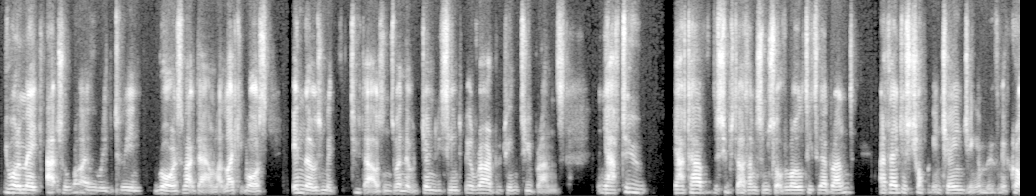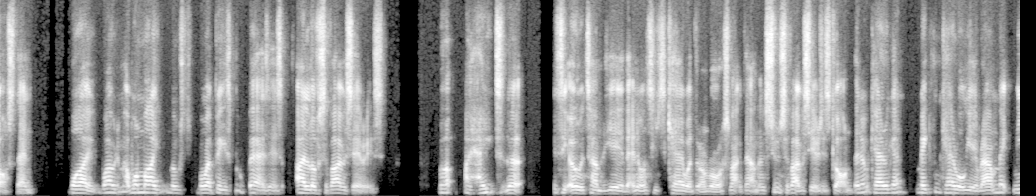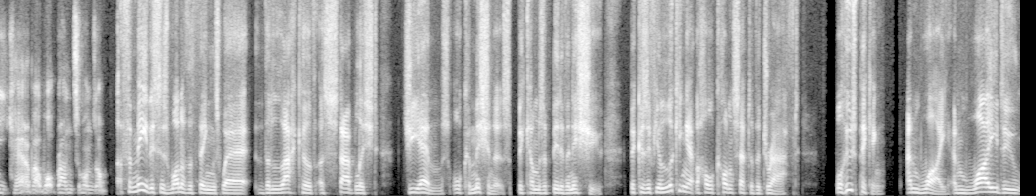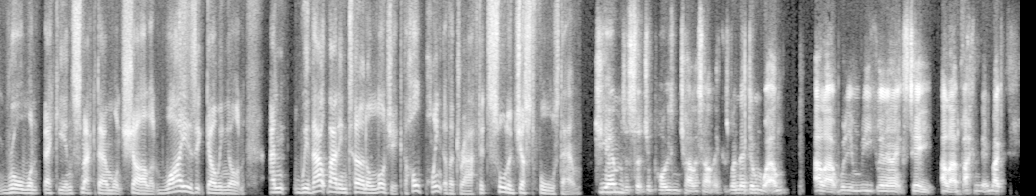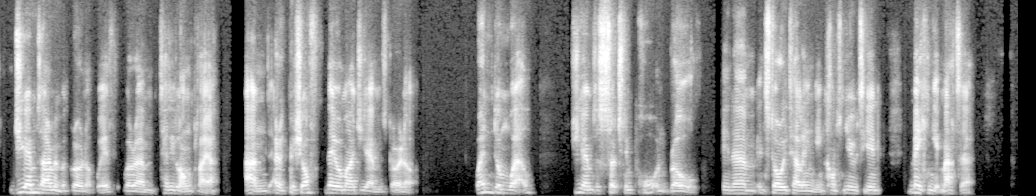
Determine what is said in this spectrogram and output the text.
you want to make actual rivalry between Raw and SmackDown, like like it was in those mid 2000s when there generally seemed to be a rivalry between the two brands. And you have to you have to have the superstars having some sort of loyalty to their brand. And if they're just chopping and changing and moving across, then why why would it matter? One of my most one of my biggest bugbears is I love Survivor Series, but I hate that it's the only time of the year that anyone seems to care whether they're on Raw or SmackDown. Then as soon as Survivor Series is gone, they don't care again. Make them care all year round. Make me care about what brand someone's on. For me, this is one of the things where the lack of established GMs or commissioners becomes a bit of an issue. Because if you're looking at the whole concept of a draft, well, who's picking? And why? And why do Raw want Becky and SmackDown want Charlotte? Why is it going on? And without that internal logic, the whole point of a draft, it sort of just falls down. GMs are such a poison chalice, aren't they? Because when they're done well, a la William Regal in NXT, a la back in the day, like GMs I remember growing up with were um, Teddy Longplayer and Eric Bischoff. They were my GMs growing up. When done well, GMs are such an important role in um, in storytelling, in continuity, in making it matter.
